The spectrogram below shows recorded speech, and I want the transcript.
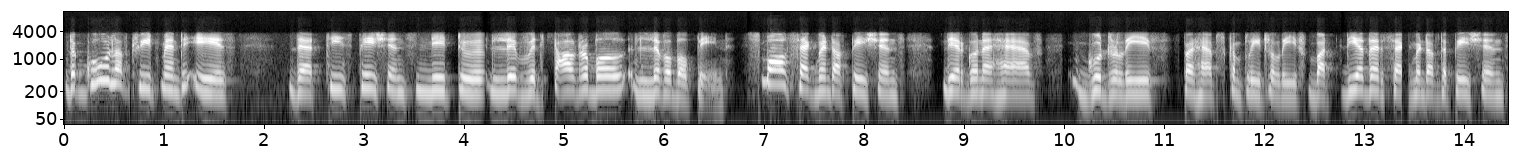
The goal of treatment is that these patients need to live with tolerable, livable pain. Small segment of patients, they're going to have good relief, perhaps complete relief, but the other segment of the patients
